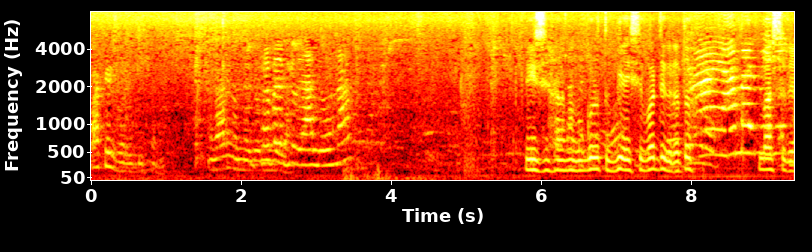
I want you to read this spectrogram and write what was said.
পাটের ঘরে দিতাম এই যে আমাকে গরু তো বিয়েছে বর্দি করে তো বাসুরে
